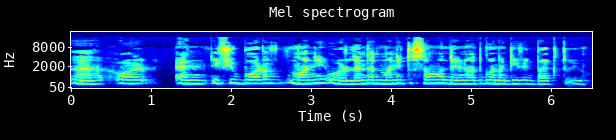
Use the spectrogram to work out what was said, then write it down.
Uh, or and if you borrow money or lended money to someone they're not gonna give it back to you.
